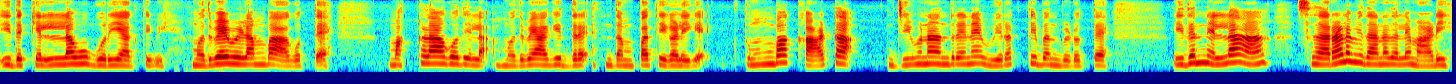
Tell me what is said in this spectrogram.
ಇದಕ್ಕೆಲ್ಲವೂ ಗುರಿಯಾಗ್ತೀವಿ ಮದುವೆ ವಿಳಂಬ ಆಗುತ್ತೆ. ಮಕ್ಕಳಾಗೋದಿಲ್ಲ. ಮದುವೆ ಆಗಿದ್ದರೆ ದಂಪತಿಗಳಿಗೆ ತುಂಬ ಕಾಟ. ಜೀವನ ಅಂದ್ರೇ ವಿರಕ್ತಿ ಬಂದುಬಿಡುತ್ತೆ. ಇದನ್ನೆಲ್ಲ ಸರಳ ವಿಧಾನದಲ್ಲೇ ಮಾಡಿ,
